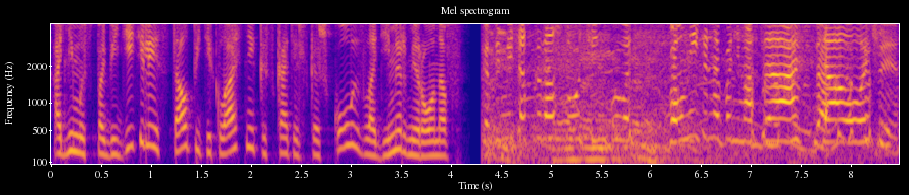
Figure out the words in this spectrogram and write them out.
Одним из победителей стал пятиклассник искательской школы Владимир Миронов. Ты мне сейчас сказал, что очень было волнительно пониматься. Да, да, да очень.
